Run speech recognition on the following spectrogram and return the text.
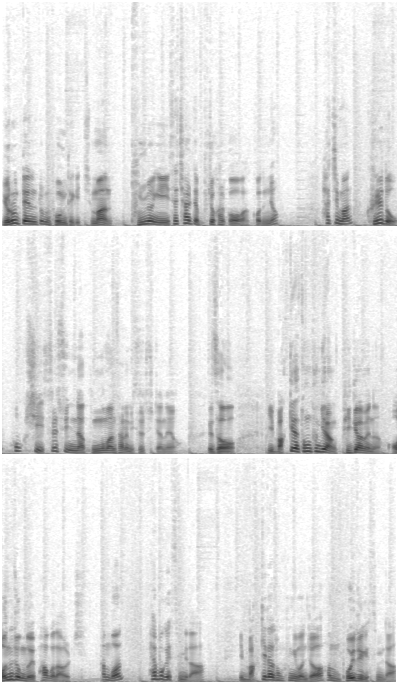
이런 때는 좀 도움 되겠지만 분명히 세차할 때 부족할 것 같거든요. 하지만 그래도 혹시 쓸 수 있나 궁금한 사람이 있을 수 있잖아요. 그래서 이 막기다 송풍기랑 비교하면 어느 정도의 파워가 나올지 한번 해보겠습니다. 이 막기다 송풍기 먼저 한번 보여드리겠습니다.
